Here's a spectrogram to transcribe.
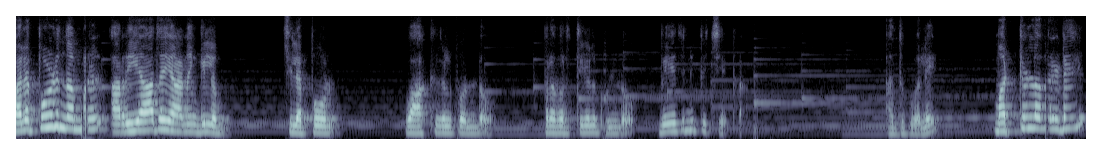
പലപ്പോഴും നമ്മൾ അറിയാതെയാണെങ്കിലും ചിലപ്പോൾ വാക്കുകൾ കൊണ്ടോ പ്രവൃത്തികൾ കൊണ്ടോ വേദനിപ്പിച്ചേക്കാം. അതുപോലെ മറ്റുള്ളവരുടെ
